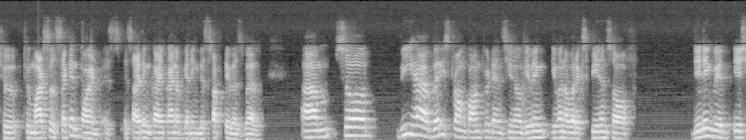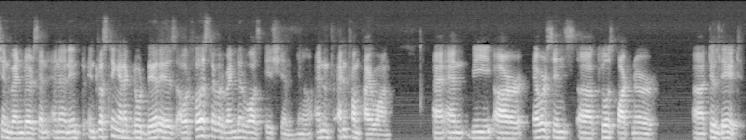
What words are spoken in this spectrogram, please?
to to Marcel's second point is, is I think kind of getting disruptive as well. Um, so we have very strong confidence. You know, given given our experience of dealing with Asian vendors, and, and an in- interesting anecdote there is our first ever vendor was Asian. You know, and and from Taiwan. And, and we are ever since a close partner uh, till date.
